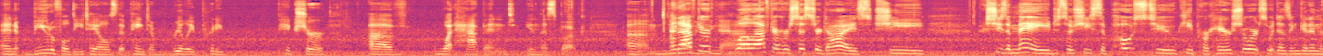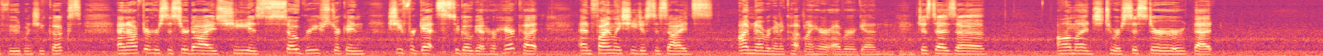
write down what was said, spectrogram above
and beautiful details that paint a really pretty picture of what happened in this book. Um, and after anything to add? well after her sister dies she she's a maid so she's supposed to keep her hair short so it doesn't get in the food when she cooks. And after her sister dies she is so grief stricken she forgets to go get her hair cut and finally she just decides i'm never going to cut my hair ever again. Mm-hmm. just as a homage to her sister that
